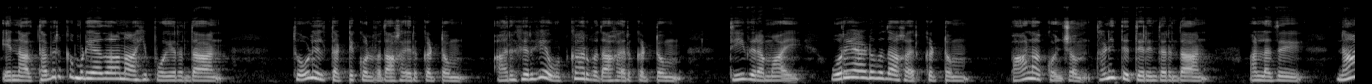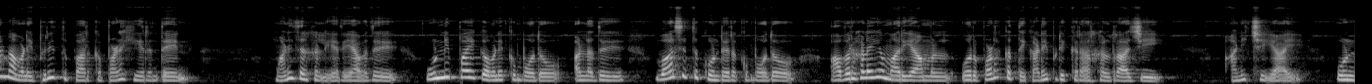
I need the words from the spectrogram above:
என்னால் தவிர்க்க முடியாதான் ஆகி போயிருந்தான். தோளில் தட்டிக்கொள்வதாக இருக்கட்டும் அருகருகே உட்கார்வதாக இருக்கட்டும் தீவிரமாய் உரையாடுவதாக இருக்கட்டும். பாலா கொஞ்சம் தனித்து தெரிந்திருந்தான். அல்லது நான் அவனை பிரித்து பார்க்க பழகியிருந்தேன். மனிதர்கள் எதையாவது உன்னிப்பாய் கவனிக்கும் போதோ அல்லது வாசித்து கொண்டிருக்கும் போதோ அவர்களையும் அறியாமல் ஒரு பழக்கத்தை கடைபிடிக்கிறார்கள் ராஜி. அனிச்சையாய் உன்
